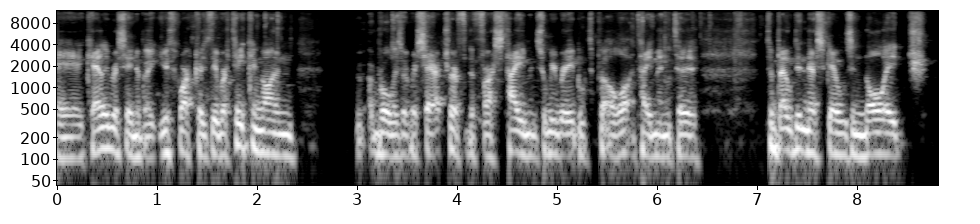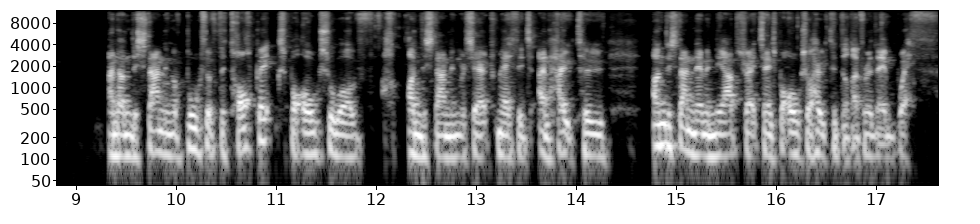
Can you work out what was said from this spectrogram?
uh, Kelly were saying about youth workers, they were taking on a role as a researcher for the first time. And so we were able to put a lot of time into to building their skills and knowledge and understanding of both of the topics, but also of understanding research methods and how to understand them in the abstract sense, but also how to deliver them with,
